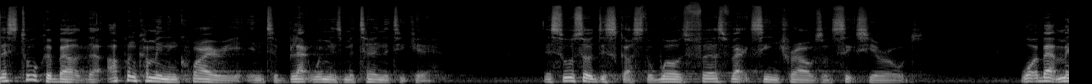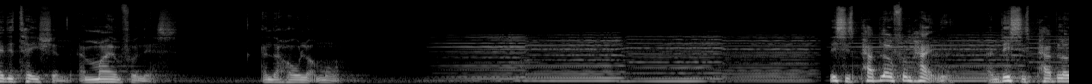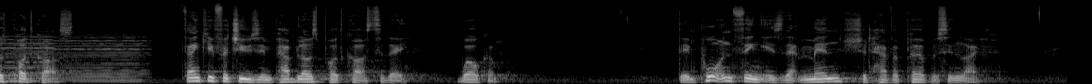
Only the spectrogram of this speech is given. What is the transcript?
let's talk about the up and coming inquiry into black women's maternity care. Let's also discuss the world's first vaccine trials on six year olds. What about meditation and mindfulness? And a whole lot more. This is Pablo from Hackney, and this is Pablo's podcast. Thank you for choosing Pablo's podcast today. Welcome. The important thing is that men should have a purpose in life.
